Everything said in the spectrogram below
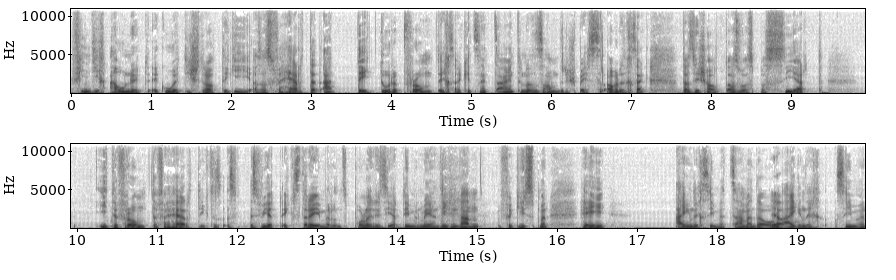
finde ich auch nicht eine gute Strategie. Also es verhärtet auch dort durch die Front. Ich sage jetzt nicht, das eine oder das andere ist besser, aber ich sage, das ist halt das, was passiert in der Frontenverhärtung. Das, es, es wird extremer und es polarisiert immer mehr. Und irgendwann vergisst man, hey, eigentlich sind wir zusammen da, ja. eigentlich sind wir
